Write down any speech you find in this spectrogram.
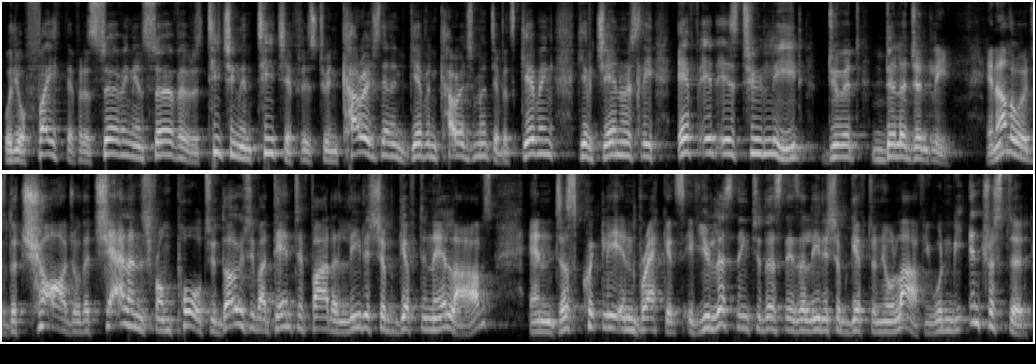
with your faith. If it is serving, then serve. If it is teaching, then teach. If it is to encourage, then give encouragement. If it's giving, give generously. If it is to lead, do it diligently. In other words, the charge or the challenge from Paul to those who've identified a leadership gift in their lives, and just quickly in brackets, if you're listening to this, there's a leadership gift in your life. You wouldn't be interested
